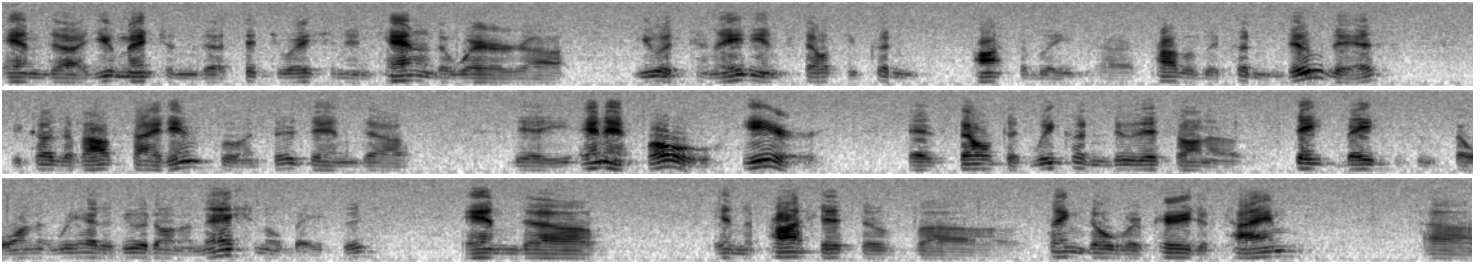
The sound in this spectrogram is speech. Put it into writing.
And uh, you mentioned the situation in Canada where uh, you as Canadians felt you couldn't possibly, uh, probably couldn't do this because of outside influences. And uh, the NFO here has felt that we couldn't do this on a state basis and so on, that we had to do it on a national basis. And uh, in the process of uh, things over a period of time, uh,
